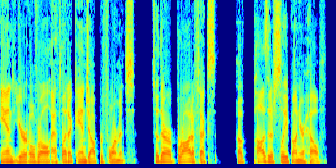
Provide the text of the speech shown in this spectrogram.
and your overall athletic and job performance. So there are broad effects of positive sleep on your health.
